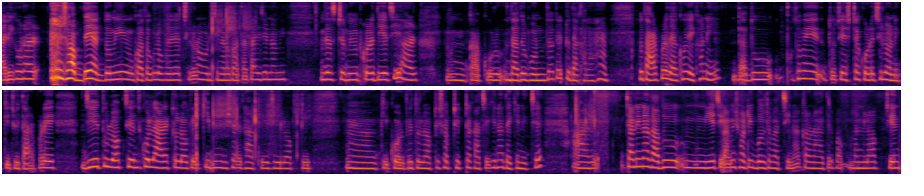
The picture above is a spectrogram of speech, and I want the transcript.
গাড়ি ঘোড়ার শব্দে একদমই কথাগুলো বোঝা যাচ্ছিল না অরিজিনাল কথা। তাই জন্য আমি জাস্ট মিউট করে দিয়েছি আর কাকুর, দাদুর বন্ধুটাকে একটু দেখালাম হ্যাঁ? তো তারপরে দেখো এখানে দাদু প্রথমে তো চেষ্টা করেছিল অনেক কিছুই। তারপরে যেহেতু লক চেঞ্জ করলে আরেকটা লকের কী বিষয়ে থাকে, যে লকটি কী করবে তো লকটি সব ঠিকঠাক আছে কি না দেখে নিচ্ছে। আর জানি না দাদু নিয়েছে, আমি সঠিক বলতে পারছি না, কারণ আয়তের মানে লক চেঞ্জ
